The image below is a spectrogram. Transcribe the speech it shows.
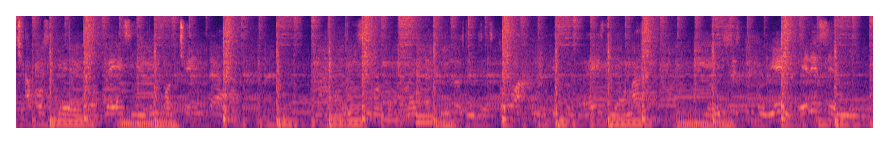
chavos que los ves y un 80 malísimos de 90 kilos y dices, ¿cómo vas a competir contra este? Y además, lo dices tú muy bien, eres el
